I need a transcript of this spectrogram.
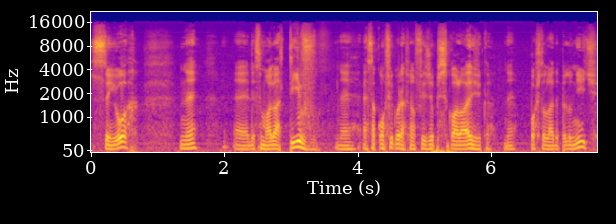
Senhor, né, é, desse modo ativo, né, essa configuração fisiopsicológica né, postulada pelo Nietzsche,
